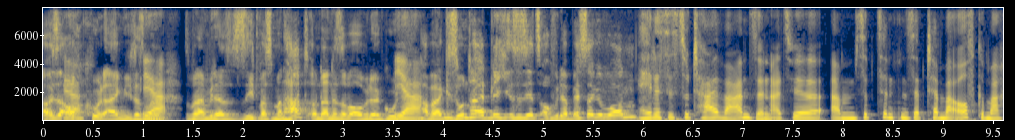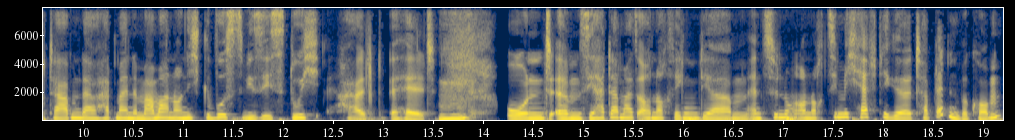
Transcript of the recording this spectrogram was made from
Aber ist ja auch cool eigentlich, dass, man, dass man dann wieder sieht, was man hat und dann ist aber auch wieder gut. Ja. Aber gesundheitlich ist es jetzt auch wieder besser geworden. Hey, das ist total Wahnsinn. Als wir am 17. September aufgemacht haben, da hat meine Mama noch nicht gewusst, wie sie es durchhält. Äh. Mhm. Und ähm, sie hat damals auch noch wegen der ähm, Entzündung auch noch ziemlich heftige Tabletten bekommen.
